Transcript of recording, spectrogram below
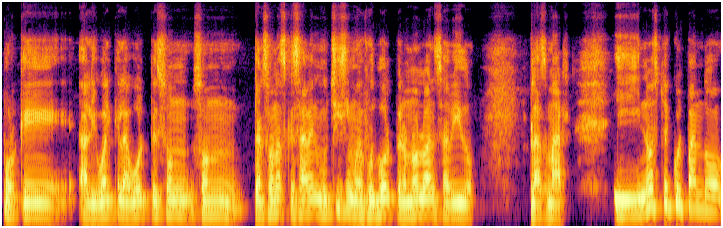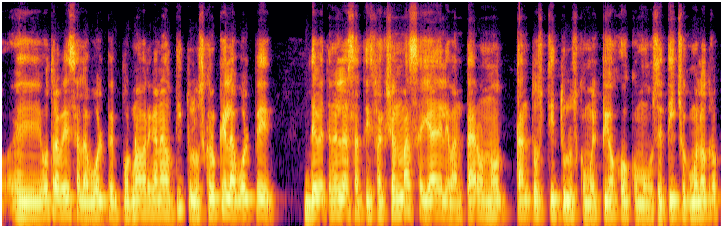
porque al igual que la Volpe son, son personas que saben muchísimo de fútbol, pero no lo han sabido plasmar. Y no estoy culpando eh, otra vez a la Volpe por no haber ganado títulos. Creo que la Volpe debe tener la satisfacción más allá de levantar o no tantos títulos como el Piojo, como Bucetich como el otro,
